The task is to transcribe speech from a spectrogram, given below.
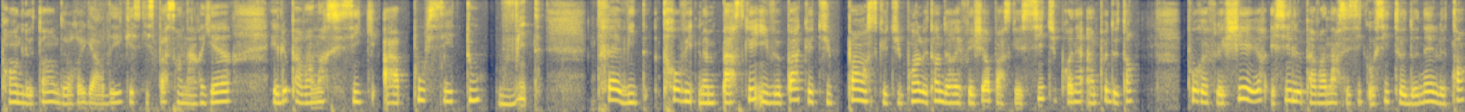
prendre le temps de regarder qu'est-ce qui se passe en arrière. Et le pervers narcissique a poussé tout vite très vite, trop vite même, parce qu'il veut pas que tu penses, que tu prends le temps de réfléchir, parce que si tu prenais un peu de temps pour réfléchir, et si le pervers narcissique aussi te donnait le temps,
